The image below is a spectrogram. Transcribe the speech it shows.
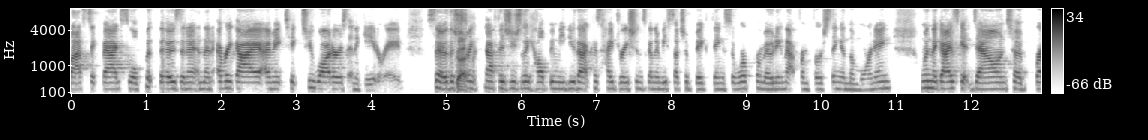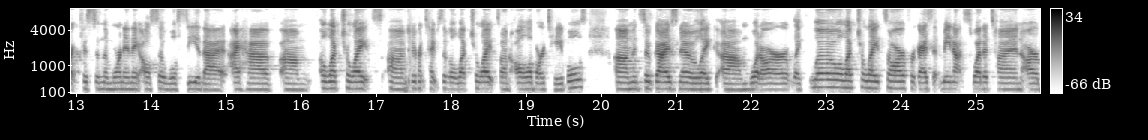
plastic bags. So we'll put those in it. And then every guy, I make take two waters and a Gatorade. So the okay. strength staff is usually helping me do that because hydration is going to be such a big thing. So we're promoting that from first thing in the morning. When the guys get down to breakfast in the morning, they also will see that I have have um, electrolytes, um, different types of electrolytes on all of our tables. Um, and so guys know like um, what our like low electrolytes are for guys that may not sweat a ton, our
